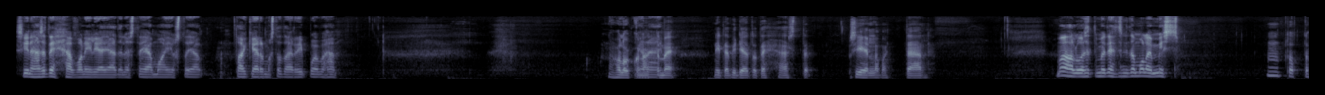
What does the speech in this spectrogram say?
Siinähän se tehdään vaniljajäätelöstä ja maijosta ja, tai kermasta tai riippuen vähän. No, haluatko näin. että me niitä videoita tehdään sitten siellä vai täällä? Mä haluaisin, että me tehtäisiin niitä molemmissa. Mm, totta.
